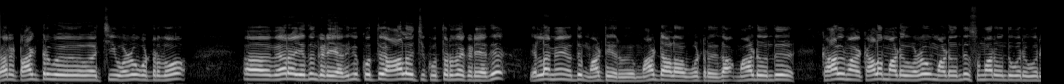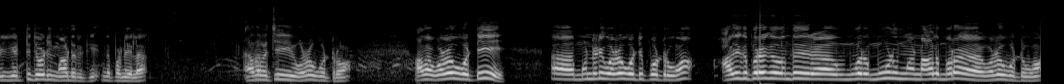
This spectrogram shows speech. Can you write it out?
வேறு டிராக்டர் வச்சு உழவு ஓட்டுறதோ வேறு எதுவும் கிடையாது. இங்கே கொத்து ஆளை வச்சு கொத்துறதோ கிடையாது. எல்லாமே வந்து மாட்டு எருவு மாட்டு ஆளை ஓட்டுறது தான். மாடு வந்து கால் மா காளை மாடு உழவு மாடு வந்து சுமார் வந்து ஒரு ஒரு எட்டு ஜோடி மாடு இருக்குது இந்த பண்ணையில். அதை வச்சு உழவு ஓட்டுறோம். அதை உழவு ஓட்டி முன்னாடி உழவு ஓட்டி போட்டுருவோம். அதுக்கு பிறகு வந்து ஒரு மூணு மு- நாலு முறை உழவு ஓட்டுவோம்.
